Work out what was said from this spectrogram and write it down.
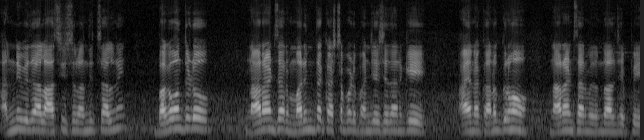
అన్ని విధాల ఆశీస్సులు అందించాలని భగవంతుడు నారాయణ సార్ మరింత కష్టపడి పనిచేసేదానికి ఆయన యొక్క అనుగ్రహం నారాయణ సార్ మీద ఉండాలని చెప్పి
